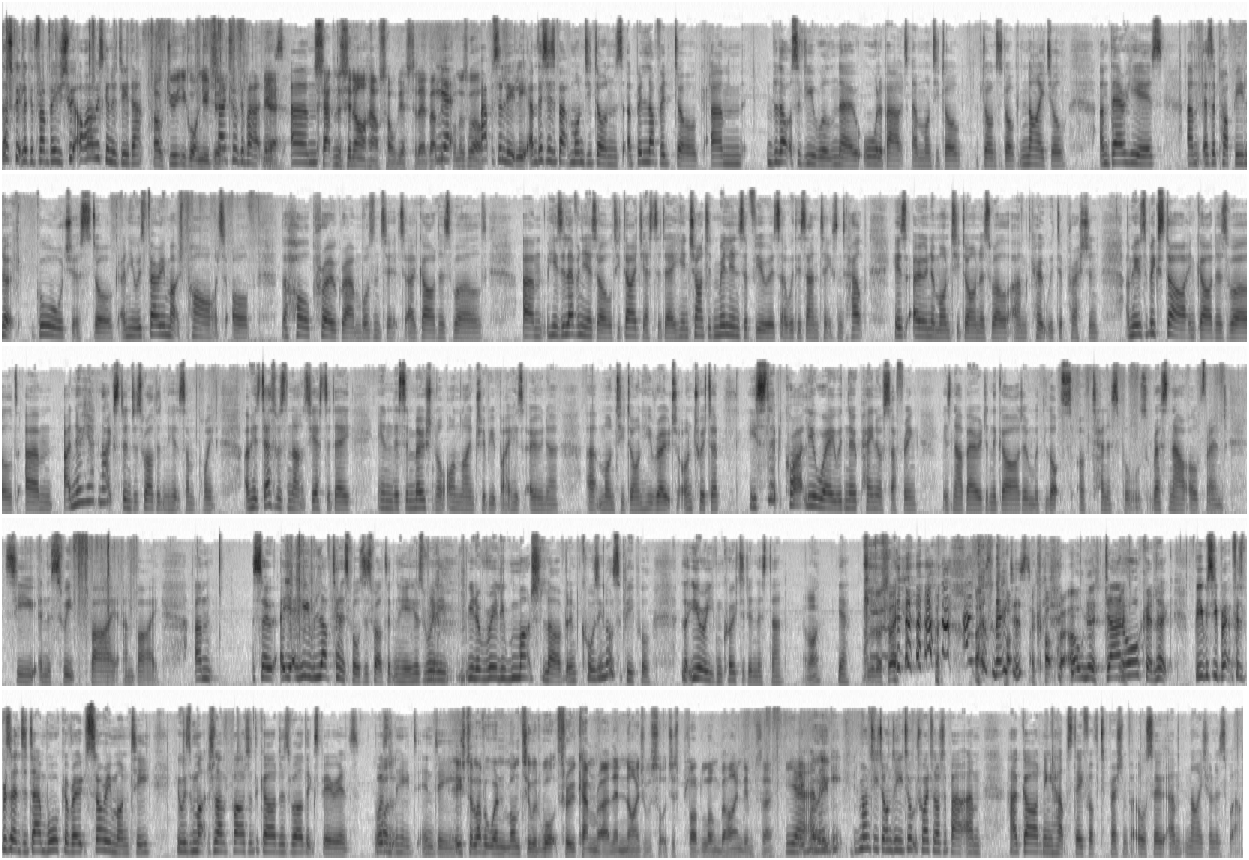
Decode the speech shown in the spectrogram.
That's a quick look at the front page. Should we- Oh, I was going to do that. Oh, do you, you go on, you do Shall I talk about this? Yeah. Um, Sadness in our household yesterday about this one as well. Absolutely. And this is about Monty Don's, a beloved dog. Um, lots of you will know all about um, Monty Don, Don's dog, Nigel. And there he is um, as a puppy. Look, gorgeous dog. And he was very much part of the whole programme, wasn't it? Uh, Gardener's World. Um, he's 11 years old. He died yesterday. He enchanted millions of viewers uh, with his antics and to help his owner, Monty Don, as well, um, cope with depression. Um, he was a big star in Gardener's World. Um, I know he had an accident as well, didn't he, at some point? Um, his death was announced yesterday in this emotional online tribute by his owner, uh, Monty Don. He wrote on Twitter, he slipped quietly away with no pain or suffering, is now buried in the garden with lots of tennis balls. Rest now, old friend. See you in the sweet by and by. Um, so uh, yeah, he loved tennis balls as well, didn't he? He was really, you know, really much loved and causing lots of people. Look, you're even quoted in this, Dan. Am I? Yeah. What did I say? I just noticed. I can't quite. Oh, no. Dan Walker, look, BBC Breakfast presenter Dan Walker wrote, "Sorry, Monty, he was a much loved part of the Gardener's World experience, wasn't he? Indeed." He used to love it when Monty would walk through camera and then Nigel would sort of just plod along behind him. So Yeah, He- and he- he, Monty Don, he talked quite a lot about um, how gardening helps stave off depression, but also um, Nigel as well.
